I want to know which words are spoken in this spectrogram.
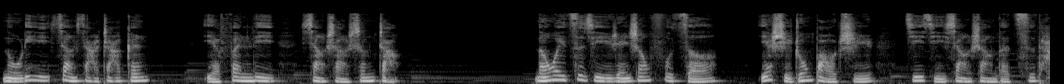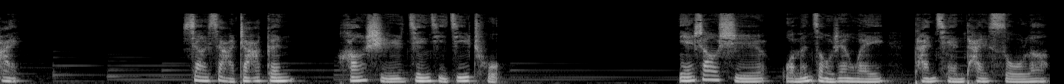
努力向下扎根，也奋力向上生长。能为自己人生负责，也始终保持积极向上的姿态。向下扎根。夯实经济基础。年少时，我们总认为谈钱太俗了，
